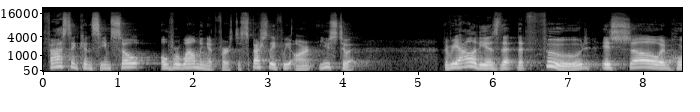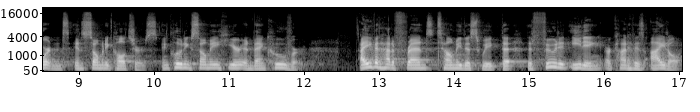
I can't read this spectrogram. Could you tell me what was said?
Fasting can seem so overwhelming at first, especially if we aren't used to it. The reality is that, that food is so important in so many cultures, including so many here in Vancouver. I even had a friend tell me this week that, that food and eating are kind of his idol.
